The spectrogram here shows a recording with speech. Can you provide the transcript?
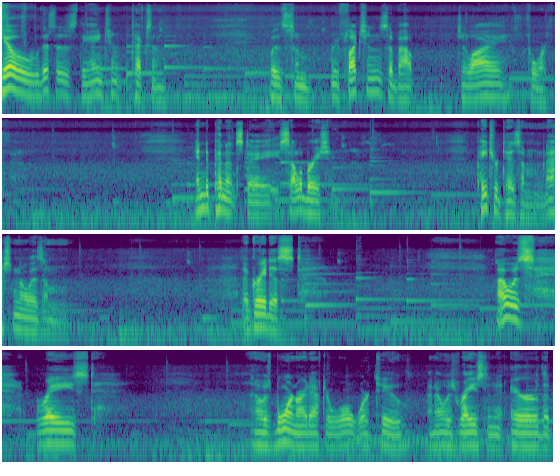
Yo, this is the Ancient Texan with some reflections about July 4th. Independence Day celebration, patriotism, nationalism, the greatest. I was raised I was born right after World War II, and I was raised in an era that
